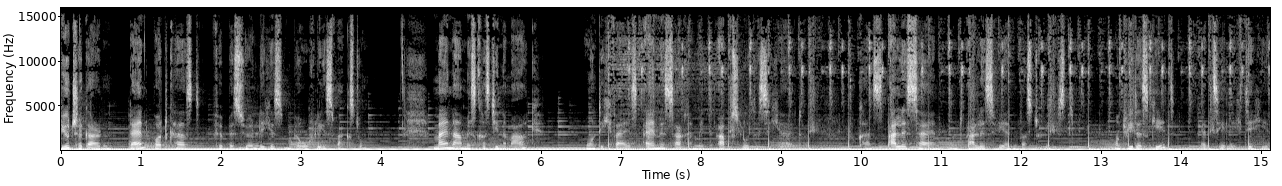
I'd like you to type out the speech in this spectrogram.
Future Garden, dein Podcast für persönliches und berufliches Wachstum. Mein Name ist Christina Mark und ich weiß eine Sache mit absoluter Sicherheit. Du kannst alles sein und alles werden, was du willst. Und wie das geht, erzähle ich dir hier.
